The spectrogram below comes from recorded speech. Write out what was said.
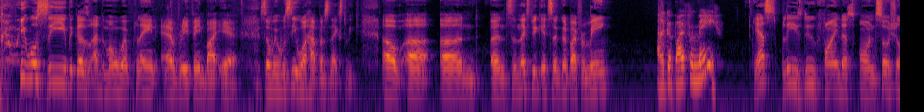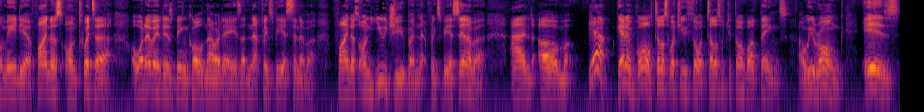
we will see because at the moment we're playing everything by ear. So we will see what happens next week. Um. Uh. And and so next week it's a goodbye from me. A goodbye from me. Yes, please do find us on social media. Find us on Twitter or whatever it is being called nowadays at Netflix via Cinema. Find us on YouTube at Netflix via Cinema. And um, yeah, get involved. Tell us what you thought. Tell us what you thought about things. Are we wrong? Is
